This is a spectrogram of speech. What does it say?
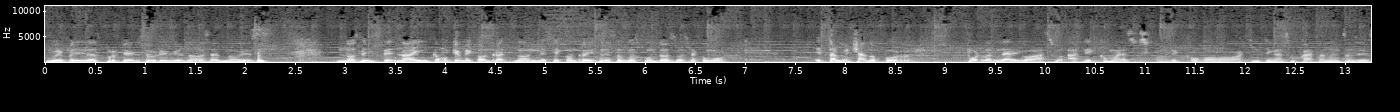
muy felicidades por querer sobrevivir, ¿no? O sea, no es... No sé, no, ahí como que me, contra, no, me se contradicen estos dos puntos, o sea, como está luchando por por darle algo a su a de comer a sus hijos de, o a quien tenga su casa no entonces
